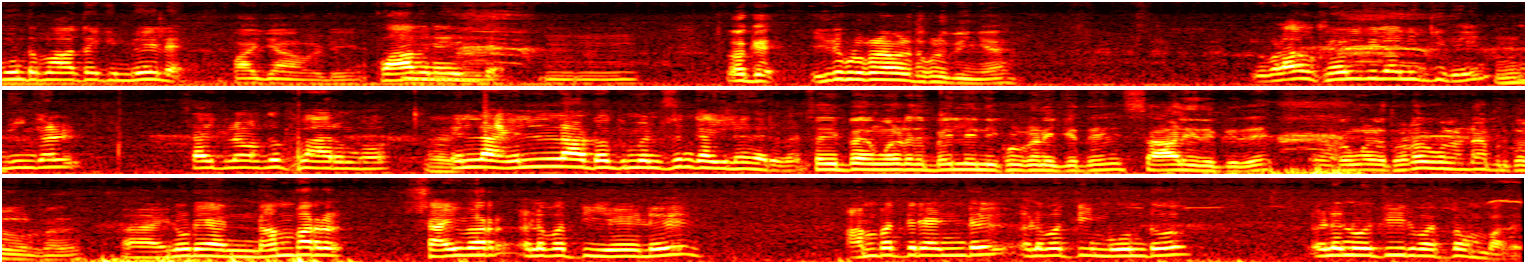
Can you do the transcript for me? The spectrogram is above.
மூன்று மாதத்துக்கு மேலே. பாவனை இல்லை. ஓகே இது கொடுக்கலாம் எடுத்து கொடுப்பீங்க? இவ்வளவு கேள்வியில் நிற்குது நீங்கள் சைக்கிளை வந்து பாருங்க. எல்லா எல்லா டாக்குமெண்ட்ஸும் கையில் தருவேன் சரி இப்போ உங்களோட பெல்லி நீ கொடுக்க நிற்குது சாலி இருக்குது. உங்களுக்கு தொடர்பு கொள்ளா அப்படி தொடர்பு என்னுடைய நம்பர் சைபர் எழுபத்தி ஏழு ஐம்பத்தி ரெண்டு எழுபத்தி மூன்று எழுநூற்றி இருபத்தொம்பது.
